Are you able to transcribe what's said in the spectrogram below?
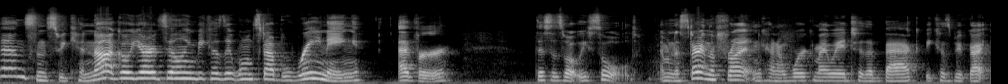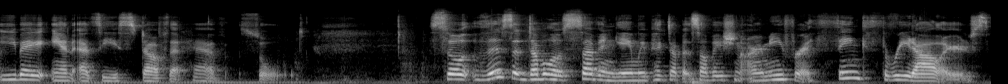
And since we cannot go yard selling because it won't stop raining ever, this is what we sold. I'm going to start in the front and kind of work my way to the back because we've got eBay and Etsy stuff that have sold. So this 007 game we picked up at Salvation Army for I think $3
